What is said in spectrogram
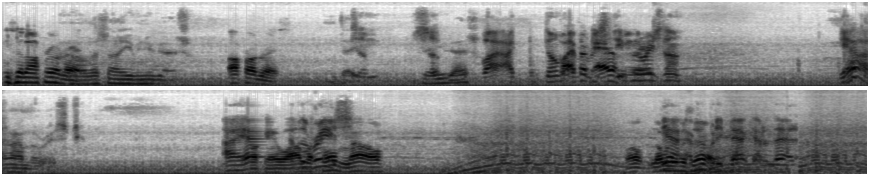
You said off-road No, race. that's not even you guys. Off-road race. That, Some, that some, you guys? why? I don't. Why I've from never seen the race? race now. Yeah, I'm the race. I have. Okay, well, I'm the a race. now. Well, nobody Yeah, was everybody there. backed out of that.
